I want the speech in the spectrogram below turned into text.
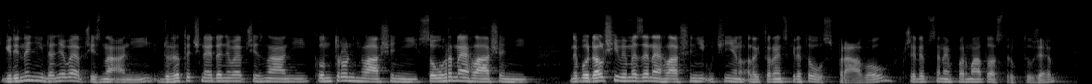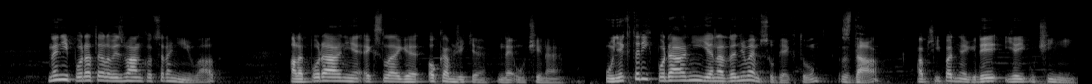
kdy není daňové přiznání, dodatečné daňové přiznání, kontrolní hlášení, souhrné hlášení nebo další vymezené hlášení učiněno elektronicky datovou zprávou v předepsaném formátu a struktuře, není podatel vyzván k odstranění vad, ale podání je ex lege okamžitě neúčinné. U některých podání je na daňovém subjektu, zda a případně kdy jej učiní.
